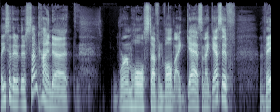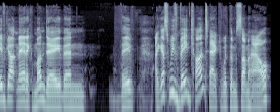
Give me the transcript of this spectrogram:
like you said, there, there's some kind of wormhole stuff involved, I guess. And I guess if they've got Manic Monday, then they've. I guess we've made contact with them somehow.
